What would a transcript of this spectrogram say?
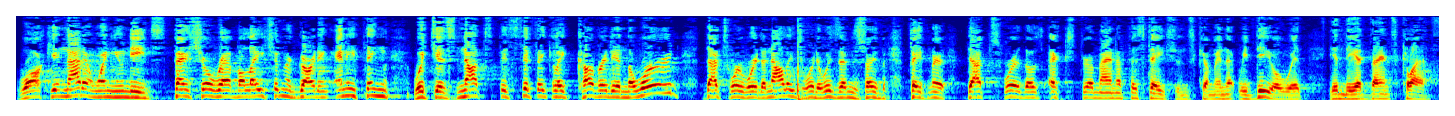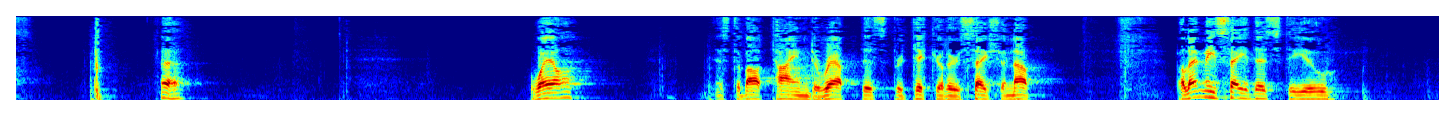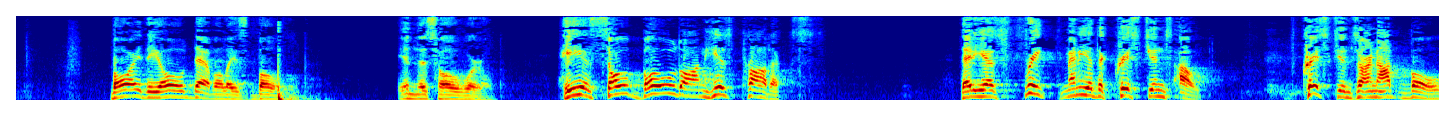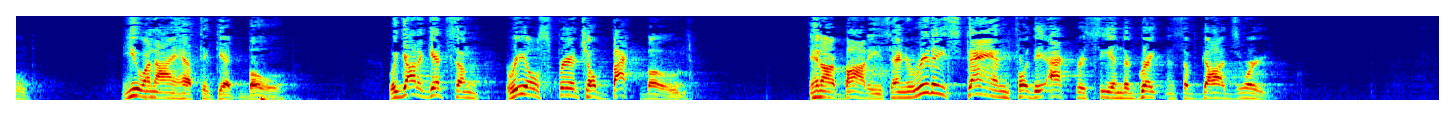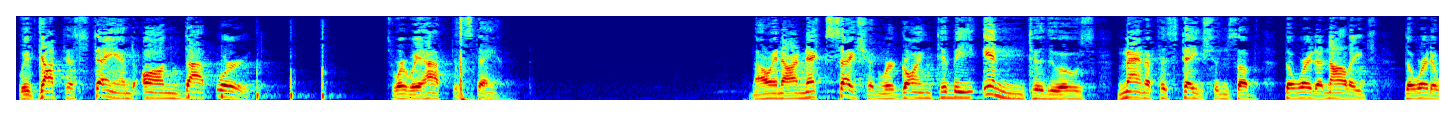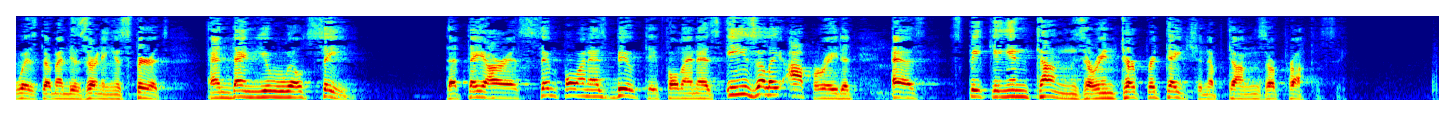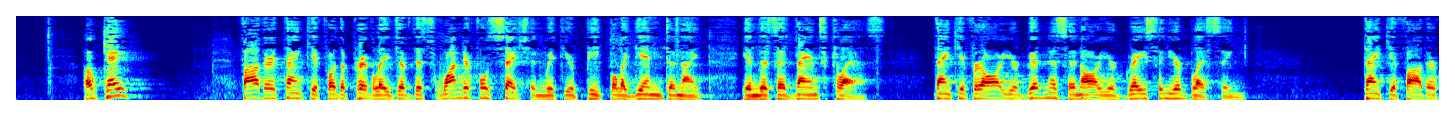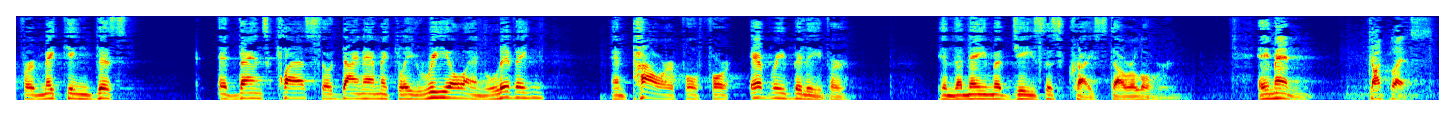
Walk in that, and when you need special revelation regarding anything which is not specifically covered in the Word, that's where word of knowledge, word of wisdom, faith, merit, that's where those extra manifestations come in that we deal with in the advanced class. well, it's about time to wrap this particular session up. But let me say this to you. Boy, the old devil is bold in this whole world. He is so bold on his products that he has freaked many of the Christians out. Christians are not bold. You and I have to get bold. We got to get some real spiritual backbone in our bodies and really stand for the accuracy and the greatness of God's Word. We've got to stand on that word. It's where we have to stand. Now in our next session, we're going to be into those manifestations of the word of knowledge, the word of wisdom, and discerning of spirits. And then you will see that they are as simple and as beautiful and as easily operated as speaking in tongues or interpretation of tongues or prophecy. Okay? Father, thank you for the privilege of this wonderful session with your people again tonight in this advanced class. Thank you for all your goodness and all your grace and your blessing. Thank you, Father, for making this advanced class so dynamically real and living and powerful for every believer. In the name of Jesus Christ our Lord. Amen. God bless.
